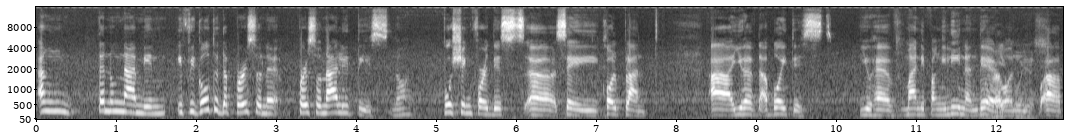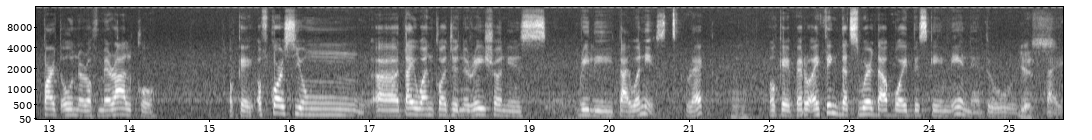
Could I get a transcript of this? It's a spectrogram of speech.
ang tanong namin, if we go to the person personalities, no, pushing for this uh, say coal plant, uh, you have the Aboitists, you have Manny Pangilinan there Meralco, on yes. uh, part owner of Meralco. Okay, of course yung uh, Taiwan cogeneration is really Taiwanese, correct? Hmm. Okay, pero I think that's where the Aboitists came in eh, through Yes. Tai-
